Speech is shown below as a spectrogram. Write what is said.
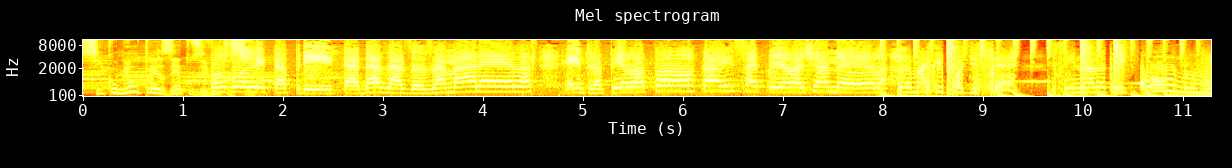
5325. Borboleta preta das asas amarelas entra pela porta e sai pela janela. O que mais que pode ser? Sem nada tem como.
